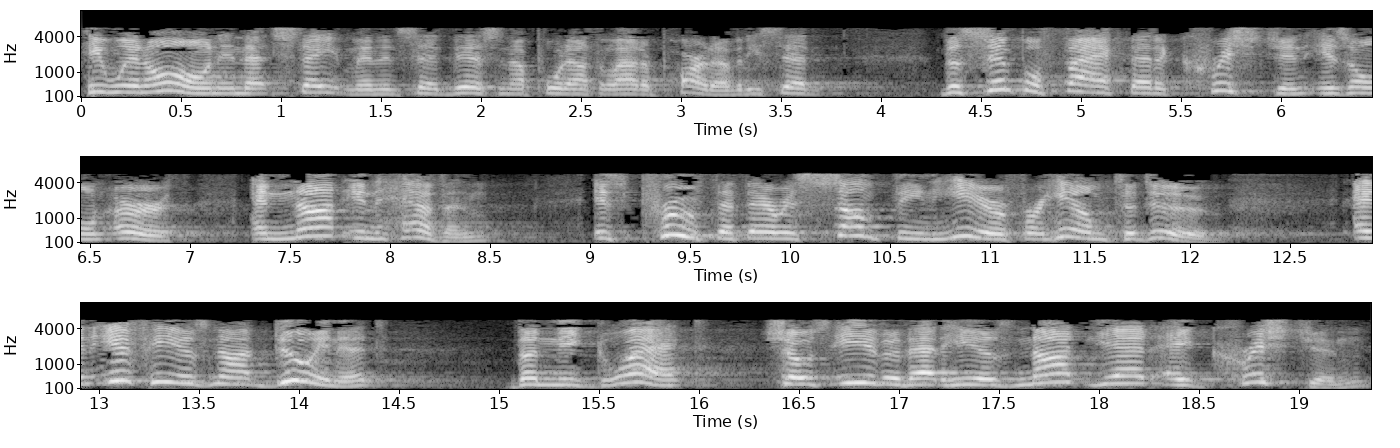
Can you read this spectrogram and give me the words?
He went on in that statement and said this, and I pulled out the latter part of it. He said, The simple fact that a Christian is on earth and not in heaven is proof that there is something here for him to do. And if he is not doing it, the neglect shows either that he is not yet a Christian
